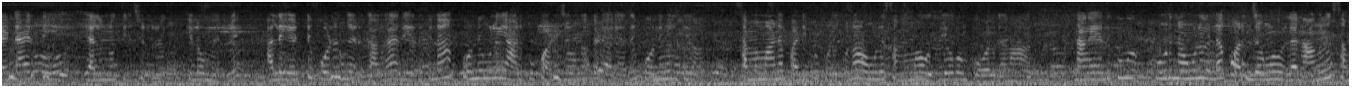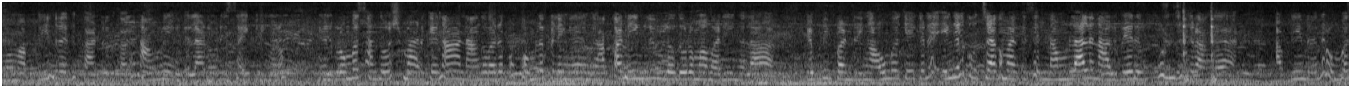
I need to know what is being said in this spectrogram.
ரெண்டாயிரத்தி எழுநூற்றி சில்லற கிலோமீட்ரு அதில் எட்டு பொண்ணுங்க இருக்காங்க. அது எதுக்குன்னா பொண்ணுங்களும் யாருக்கும் குறைஞ்சவங்க கிடையாது. பொண்ணுங்களுக்கு சமமான படிப்பு கொடுக்கணும். அவங்களும் சமமாக உத்தியோகம் போகலாம் நாங்கள் எதுக்கும் கூடினவங்களும் இல்லை குறைஞ்சவங்களும் இல்லை. நாங்களும் சமம் அப்படின்றது காட்டுறதுக்காக நாங்களும் எல்லாரோடையும் சைக்கிளிங் வரோம் எங்களுக்கு ரொம்ப சந்தோஷமாக இருக்கேன்னா நாங்கள் வரப்போ பொம்பளை பிள்ளைங்க எங்கள் அக்கா நீங்களும் இவ்வளோ தூரமாக வரீங்களா எப்படி பண்ணுறீங்க அவங்க கேட்குற எங்களுக்கு உற்சாகமாக இருக்குது சரி நம்மளால நாலு பேர் புரிஞ்சுக்கிறாங்க அப்படின்றது ரொம்ப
